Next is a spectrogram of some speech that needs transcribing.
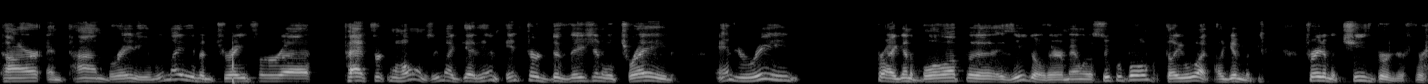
Carr and Tom Brady, we might even trade for uh, Patrick Mahomes. We might get him interdivisional trade Andy Reid probably going to blow up uh, his ego there, man, with a Super Bowl. I'll tell you what, I'll give him a, trade him a cheeseburger for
